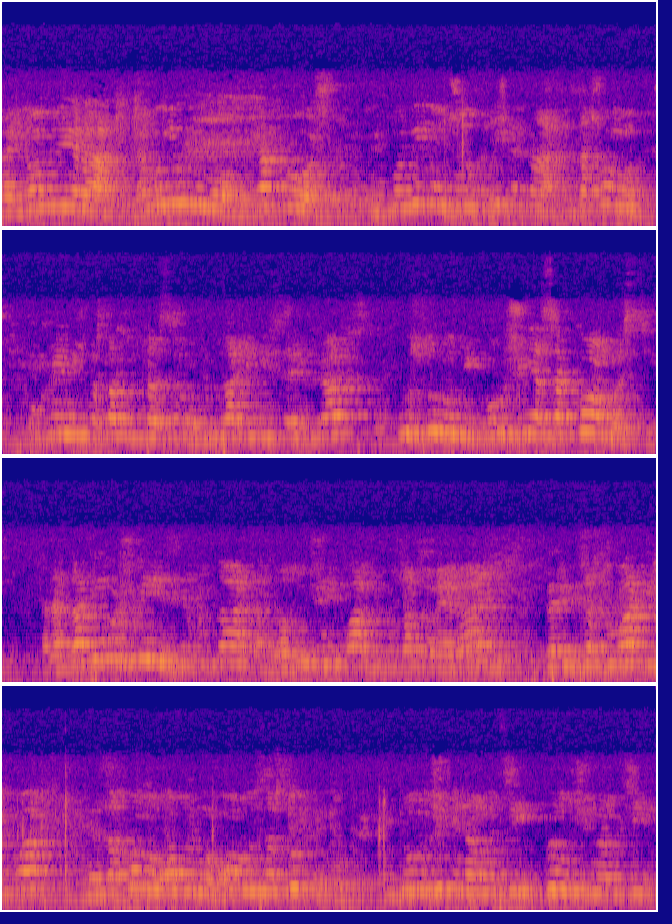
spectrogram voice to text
районної ради. На мою вимогу я прошу, відповідно до статті 15 закону України про статус депутатів місцевих рад, усунути порушення законності та надати можливість депутатам на озвучений факт депутатської раді перезасувати факт незаконного обраного голову заступнику і долучити нам ці, вилучити нам ці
